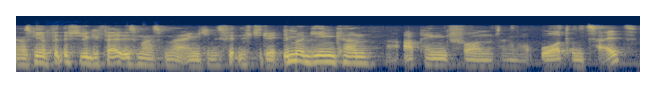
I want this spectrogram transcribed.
Ja, was mir im Fitnessstudio gefällt, ist, dass man eigentlich ins Fitnessstudio immer gehen kann, abhängig von Ort und Zeit.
